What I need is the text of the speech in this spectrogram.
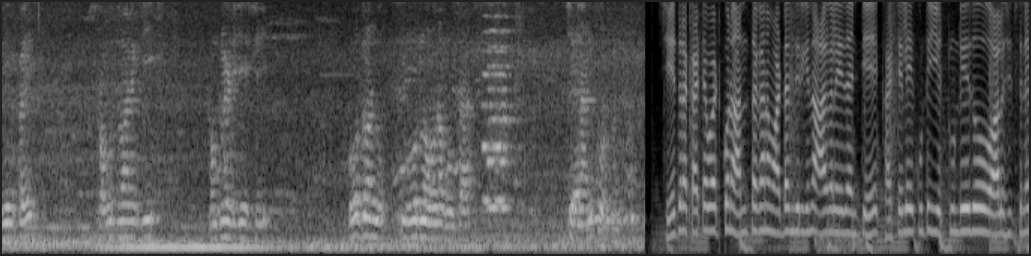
దీనిపై ప్రభుత్వానికి కంప్లైంట్ చేసి కోతులను ఈ ఊర్లో ఉండకుండా చేయాలని కోరుతున్నాను చేతుల కట్టె పట్టుకొని అంతగానం అడ్డం తిరిగినా ఆగలేదంటే కట్టె లేకుంటే ఎట్టుండేదో ఆలోచిస్తేనే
